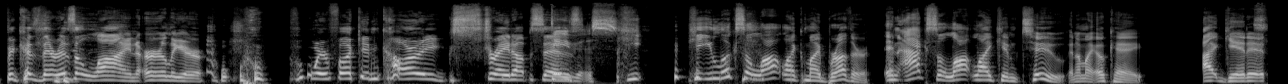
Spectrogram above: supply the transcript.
because there is a line earlier where fucking Kari straight up says davis he he looks a lot like my brother and acts a lot like him too. And I'm like, okay, I get it.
